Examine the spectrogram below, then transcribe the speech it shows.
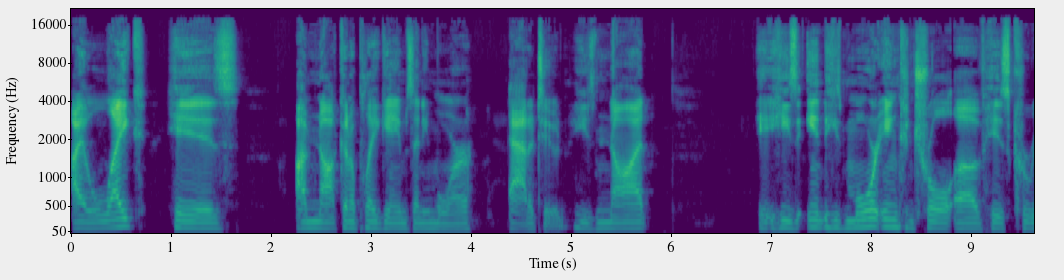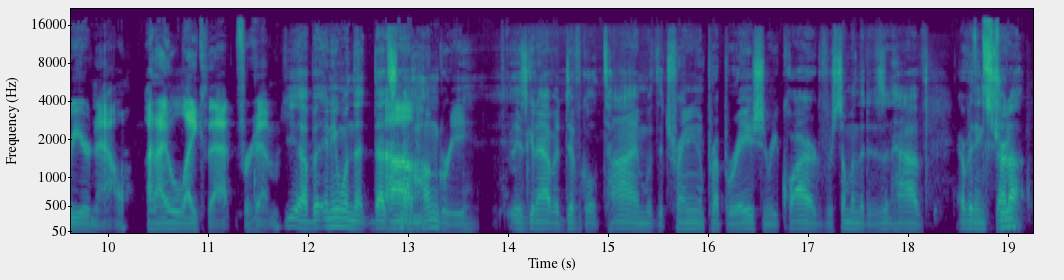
I like his I'm not gonna play games anymore attitude. He's not he's in he's more in control of his career now. And I like that for him. Yeah, but anyone that that's not Um, hungry is going to have a difficult time with the training and preparation required for someone that doesn't have everything set true. up.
